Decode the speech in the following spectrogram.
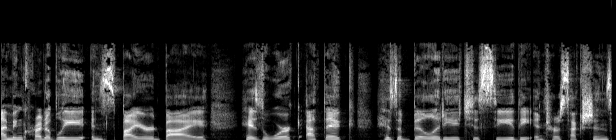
I'm incredibly inspired by his work ethic, his ability to see the intersections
